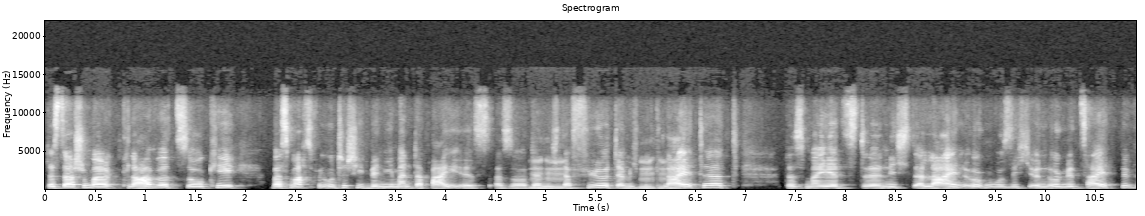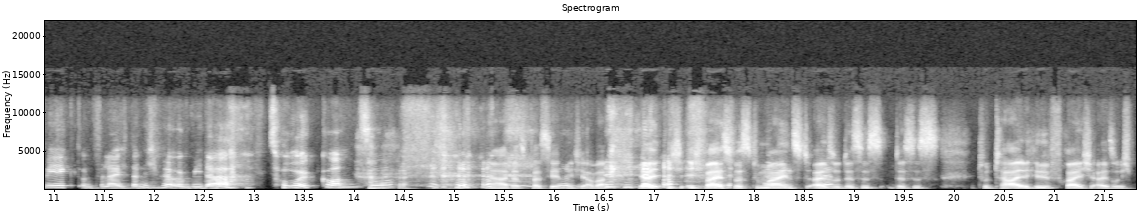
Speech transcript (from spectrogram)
dass da schon mal klar wird, so, okay, was macht es für einen Unterschied, wenn jemand dabei ist, also der mhm. mich da führt, der mich mhm. begleitet, dass man jetzt äh, nicht allein irgendwo sich in irgendeine Zeit bewegt und vielleicht dann nicht mehr irgendwie da zurückkommt. So. ja, das passiert nicht. Aber ja, ich, ich weiß, was du meinst. Also das ist, das ist total hilfreich. Also ich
